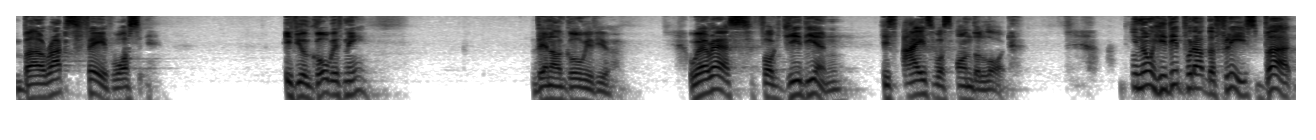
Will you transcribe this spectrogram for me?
Barak's faith was, if you'll go with me, then I'll go with you. Whereas for Gideon, his eyes was on the Lord. You know, he did put out the fleece, but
